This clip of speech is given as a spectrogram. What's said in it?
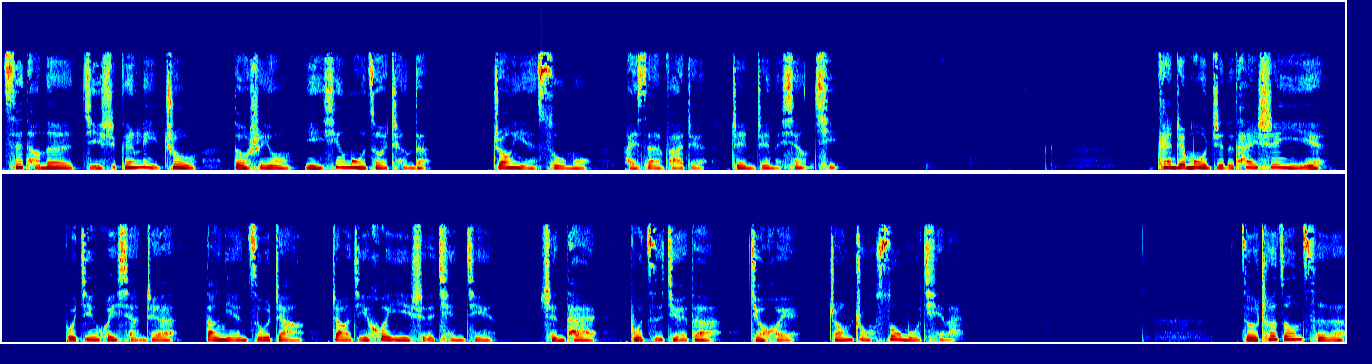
祠堂的几十根立柱都是用银杏木做成的，庄严肃穆，还散发着阵阵的香气。看着木质的太师椅，不禁会想着当年族长。召集会议时的情景，神态不自觉的就会庄重肃穆起来。走出宗祠，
